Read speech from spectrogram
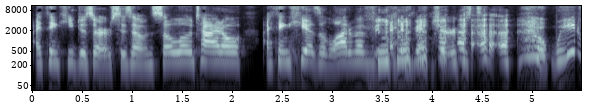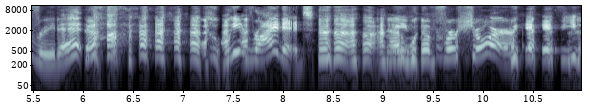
I think he deserves his own solo title. I think he has a lot of adventures. We'd read it We'd write it. I mean, Well, for sure. if you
